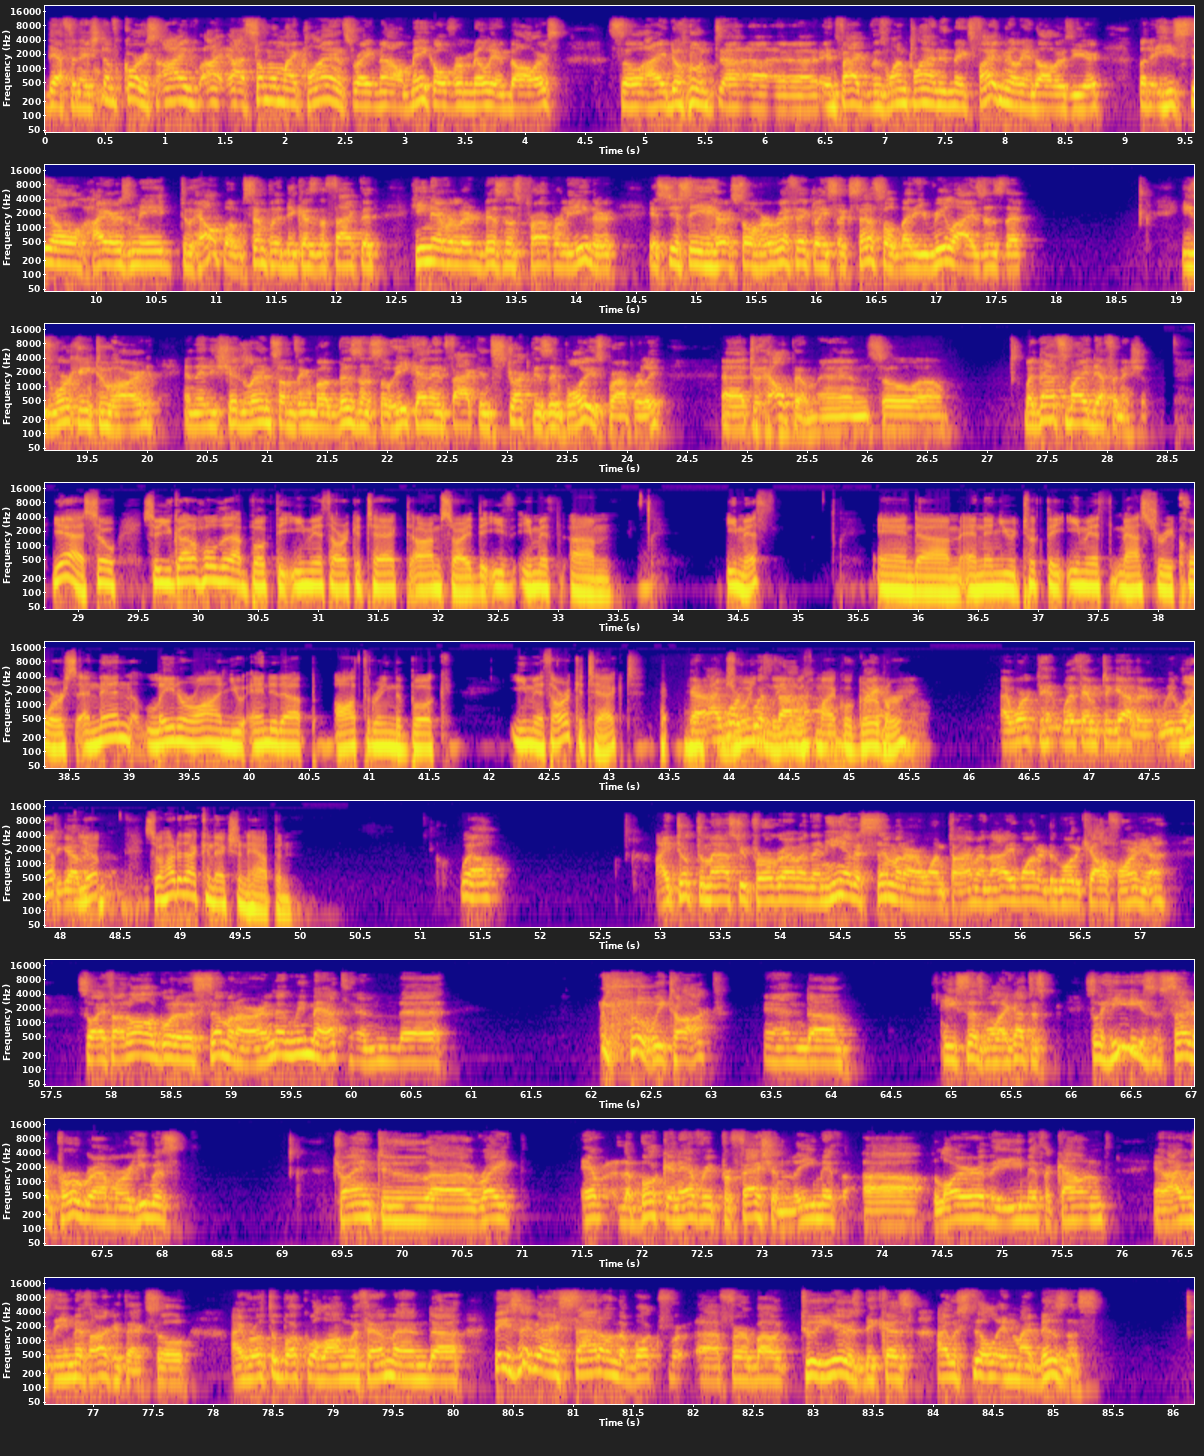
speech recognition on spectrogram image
definition. Of course, I've I, uh, some of my clients right now make over a million dollars, so I don't. Uh, uh, in fact, there's one client who makes five million dollars a year, but he still hires me to help him simply because the fact that he never learned business properly either. It's just he's so horrifically successful, but he realizes that he's working too hard and that he should learn something about business so he can, in fact, instruct his employees properly uh, to help him. And so, uh, but that's my definition. Yeah. So, so you got a hold of that book, the E Myth Architect. Or I'm sorry, the E Myth, um, E Myth. And um, and then you took the E Myth Mastery course, and then later on you ended up authoring the book E Myth Architect. Yeah, I worked with, with Michael Gerber. I worked with him together. We worked yep, together. Yep. So how did that connection happen? Well, I took the mastery program, and then he had a seminar one time, and I wanted to go to California, so I thought, oh, I'll go to this seminar, and then we met and uh, we talked, and um, he says, well, I got this. So he started a program where he was trying to uh, write every, the book in every profession: the E-Myth uh, lawyer, the E-Myth accountant and I was the E myth architect. So I wrote the book along with him, and uh, basically I sat on the book for uh, for about two years because I was still in my business.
